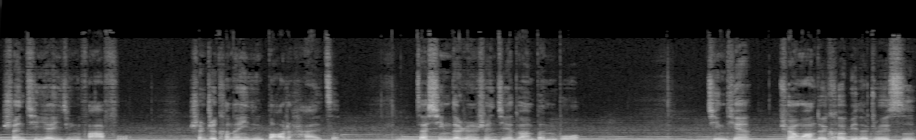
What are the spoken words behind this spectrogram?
身体也已经发福，甚至可能已经抱着孩子，在新的人生阶段奔波。今天全网对科比的追思，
